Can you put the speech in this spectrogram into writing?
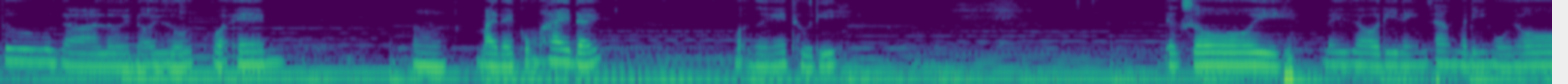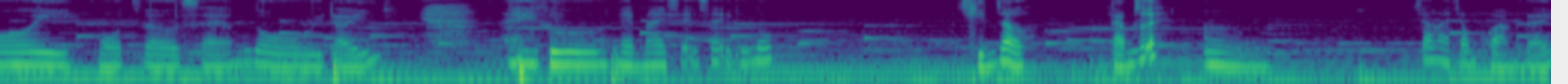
tư là lời nói dối của em. Ừ, bài đấy cũng hay đấy. Mọi người nghe thử đi. Được rồi bây giờ đi đánh răng và đi ngủ thôi. Một giờ sáng rồi đấy. Hay gu ngày mai sẽ dậy lúc 9 giờ 8 rưỡi. Ừ. Chắc là trong khoảng đấy.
